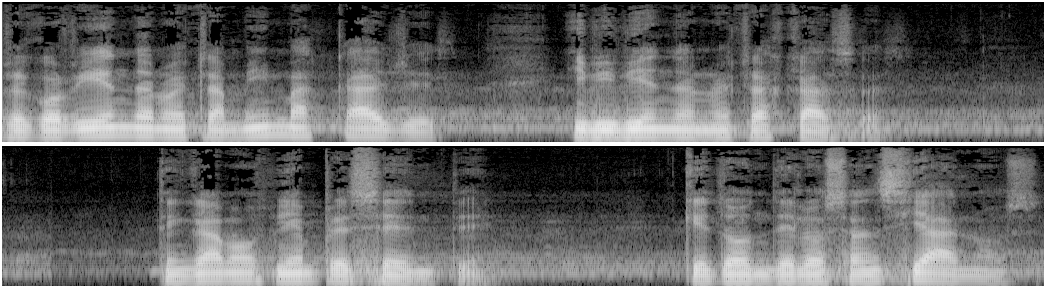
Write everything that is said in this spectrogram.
recorriendo nuestras mismas calles y viviendo en nuestras casas. Tengamos bien presente que donde los ancianos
